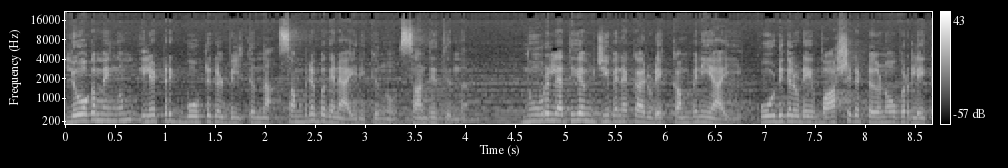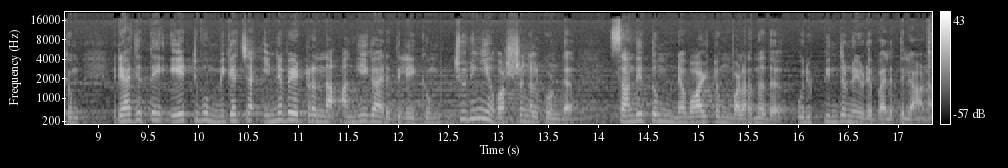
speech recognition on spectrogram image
ലോകമെങ്ങും ഇലക്ട്രിക് ബോട്ടുകൾ വിൽക്കുന്ന സംരംഭകനായിരിക്കുന്നു സന്ദിത്ത് ഇന്ന്. നൂറിലധികം ജീവനക്കാരുടെ കമ്പനിയായി കോടികളുടെ വാർഷിക ടേൺ ഓവറിലേക്കും രാജ്യത്തെ ഏറ്റവും മികച്ച ഇന്നവേറ്റർ എന്ന അംഗീകാരത്തിലേക്കും ചുരുങ്ങിയ വർഷങ്ങൾ കൊണ്ട് സന്ദിത്തും നവാൾട്ടും വളർന്നത് ഒരു പിന്തുണയുടെ ബലത്തിലാണ്.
